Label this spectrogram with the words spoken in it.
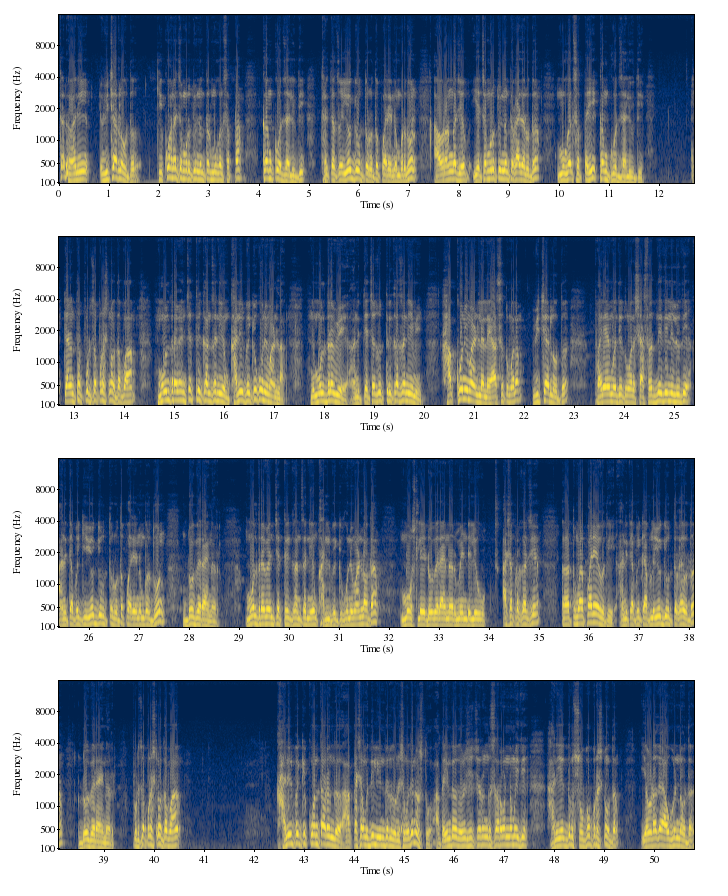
तर आणि विचारलं होतं की कोणाच्या मृत्यूनंतर मुघल सत्ता कमकुवत झाली होती? तर त्याचं योग्य उत्तर होतं पर्याय नंबर दोन. औरंगजेब याच्या मृत्यूनंतर काय झालं होतं? मुघल सत्ता ही कमकुवत झाली होती. त्यानंतर पुढचा प्रश्न होता पहा. मूलद्रव्यांच्या त्रिकांचा नियम खालीलपैकी कोणी मांडला? हे मूलद्रव्य आणि त्याचा जो त्रिकाचा नियम आहे हा कोणी मांडलेला आहे असं तुम्हाला विचारलं होतं. पर्यायामध्ये तुम्हाला शास्त्रज्ञ दिलेले होते आणि त्यापैकी योग्य उत्तर होतं. पर्याय नंबर दोन डोबे रायनर. मूलद्रव्यांच्या त्रिकांचा नियम खालीलपैकी कोणी मांडला होता? मोस्ले डोबे रायनर मेंडेलिव अशा प्रकारचे तुम्हाला पर्याय होते. आणि त्यापैकी आपलं योग्य उत्तर काय होतं? डोबे रायनर. पुढचा प्रश्न होता पहा खालीलपैकी कोणता रंग आकाशामधील इंद्रधनुष्यामध्ये नसतो? आता इंद्रधनुष्याचे रंग सर्वांना माहिती आहे. आणि एकदम सोपा प्रश्न होता. एवढा काही अवघड नव्हता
